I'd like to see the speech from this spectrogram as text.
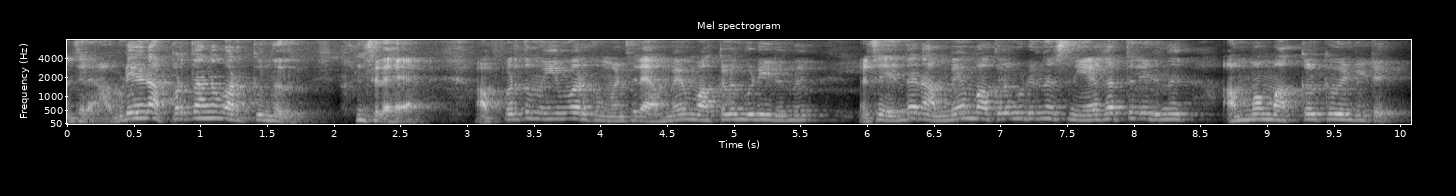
മനസ്സിലായി? അവിടെയാണ് അപ്പുറത്താണ് വറക്കുന്നത്. മനസ്സിലായ? അപ്പുറത്ത് മീൻ വറക്കും. മനസ്സിലായി? അമ്മയും മക്കളും കൂടി ഇരുന്ന്. മനസ്സിലായി? എന്താണ് അമ്മയും മക്കളും കൂടി ഇരുന്ന് സ്നേഹത്തിലിരുന്ന് അമ്മ മക്കൾക്ക് വേണ്ടിയിട്ട്?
